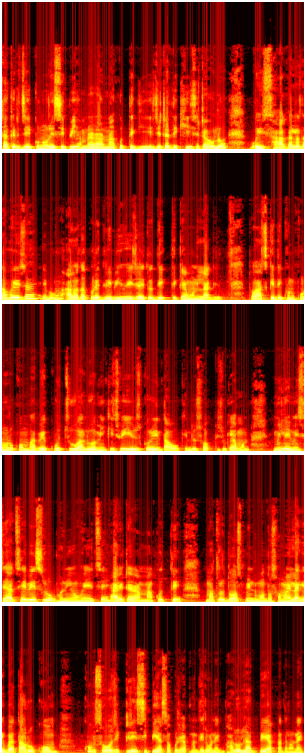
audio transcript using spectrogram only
শাকের যে কোনো রেসিপি আমরা রান্না করতে গিয়ে যেটা দেখি সেটা হলো ওই শাক আলাদা হয়ে যায় এবং আলাদা করে গ্রেভি হয়ে যায়। তো দেখতে কেমন লাগে? তো আজকে দেখুন কোনো রকমভাবে কচু, আলু আমি কিছু ইউজ করিনি, তাও কিন্তু সব কিছু কেমন মিলেমিশে আছে, বেশ লোভনীয় হয়েছে। আর এটা রান্না করতে মাত্র দশ মিনিট মতো সময় লাগে বা তারও কম। খুব সহজ একটি রেসিপি আশা করি আপনাদের অনেক ভালো লাগবে, আপনাদের অনেক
